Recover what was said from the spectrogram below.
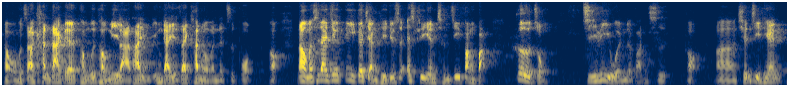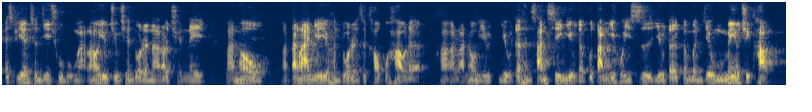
啊，我不知道看大哥同不同意啦，他应该也在看我们的直播。好，那我们现在就第一个讲题就是 SPN 成绩放榜，各种激励文的反思。好，呃，前几天 SPN 成绩出炉嘛，然后有九千多人拿到全 A，然后啊，当然也有很多人是考不好的啊，然后有有的很伤心，有的不当一回事，有的根本就没有去考。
